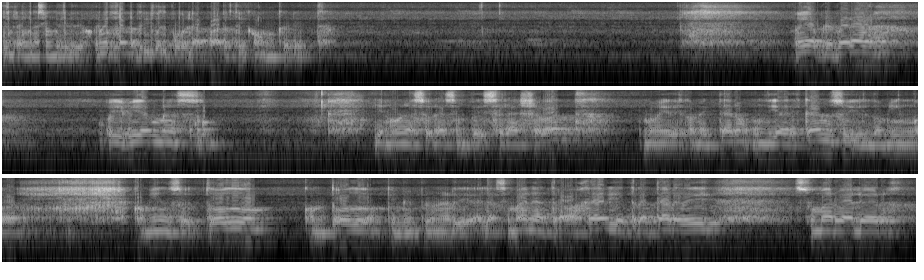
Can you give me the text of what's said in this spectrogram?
Entrenación de video. por la parte concreta. Voy a preparar. Hoy es viernes y en unas horas empezará Shabbat. Me voy a desconectar. Un día de descanso y el domingo comienzo todo, con todo, que es mi primer día de la semana, a trabajar y a tratar de sumar valor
